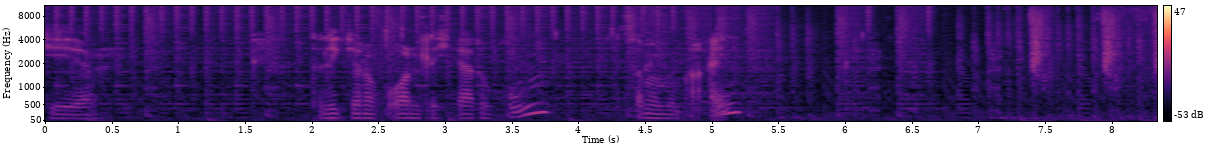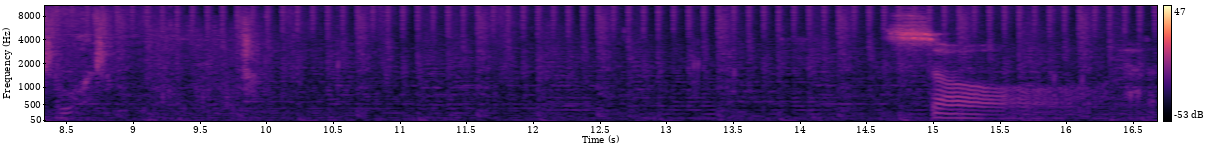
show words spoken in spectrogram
Okay. Da liegt ja noch ordentlich Erde rum. Das sammeln wir mal ein. Huch. So. Erde.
